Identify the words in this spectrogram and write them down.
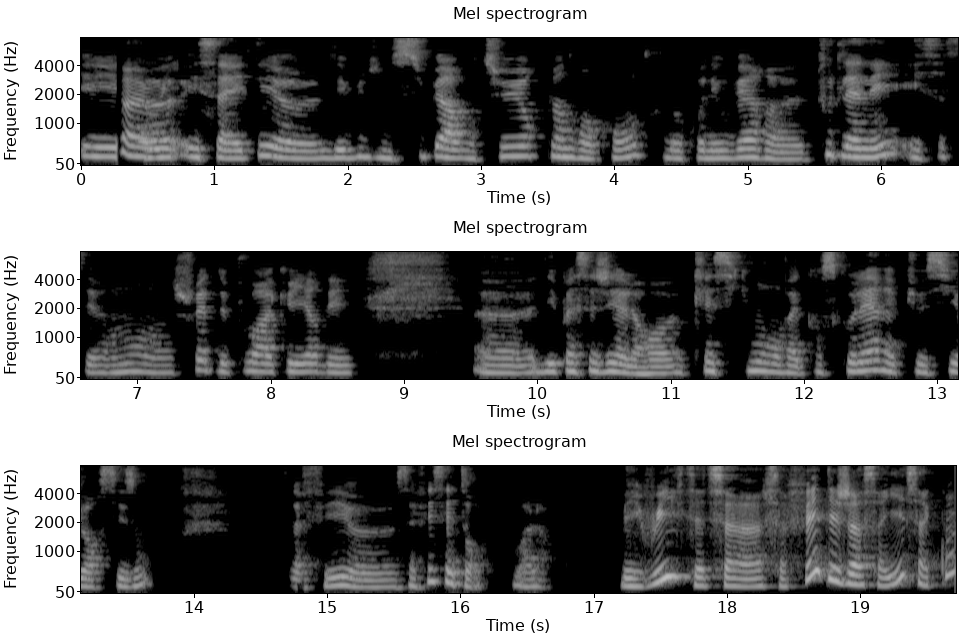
Et ah euh, et ça a été le début d'une super aventure plein de rencontres. Donc on est ouvert toute l'année. Et ça c'est vraiment chouette de pouvoir accueillir des des passagers. Alors classiquement en vacances scolaires et puis aussi hors saison. Ça fait ça fait sept ans. Voilà mais oui, ça, ça, ça, fait déjà, ça y est, ça compte.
